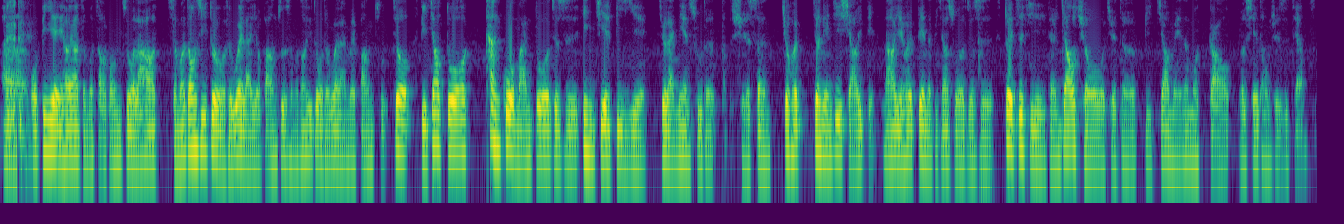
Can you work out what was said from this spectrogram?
呃，我毕业以后要怎么找工作，然后什么东西对我的未来有帮助，什么东西对我的未来没帮助，就比较多看过蛮多，就是应届毕业就来念书的学生，就会就年纪小一点，然后也会变得比较说，就是对自己的要求，我觉得比较没那么高。有些同学是这样子，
